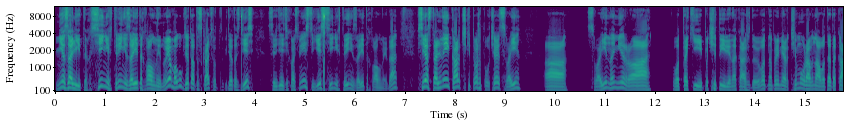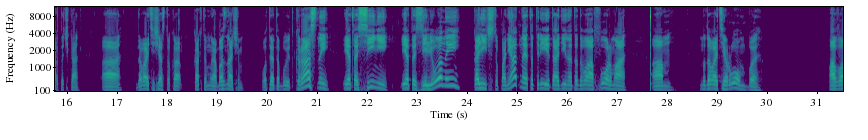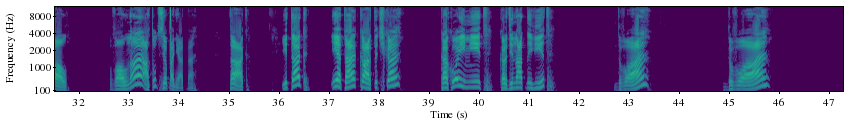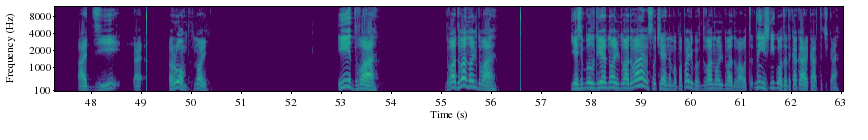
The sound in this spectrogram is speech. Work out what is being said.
незалитых. Синих три незалитых волны. Ну, я могу где-то отыскать, вот где-то здесь, среди этих 80, есть синих три незалитых волны. Да? Все остальные карточки тоже получают свои, а, свои номера. Вот такие, по 4 на каждую. Вот, например, чему равна вот эта карточка? А, давайте сейчас только как-то мы обозначим. Вот это будет красный, это синий, это зеленый, Количество понятно, это 3, это 1, это 2. Форма, эм, ну давайте ромб, овал, волна, а тут все понятно. Так, итак, эта карточка какой имеет координатный вид? 2, 2, 1, ромб 0 и 2. 2-2-0-2. Если было 2-0-2-2, случайно мы попали бы в 2-0-2-2. Вот нынешний год, это какая карточка?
